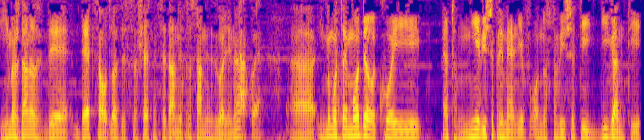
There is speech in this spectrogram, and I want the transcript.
I imaš danas gde deca odlaze sa 16, 17, 18 godina. Tako je. Uh, imamo taj model koji eto, nije više primenljiv, odnosno više ti giganti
